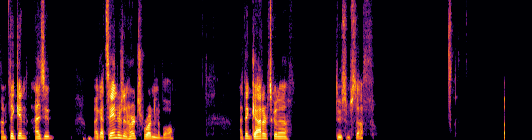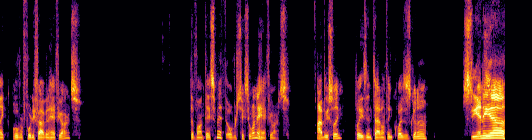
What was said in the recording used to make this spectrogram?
I'm thinking as you I got Sanders and Hurts running the ball. I think Goedert's gonna do some stuff. Like over 45 and a half yards. DeVonta Smith over 61 and a half yards. Obviously, plays into I don't think Quez is gonna see any uh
